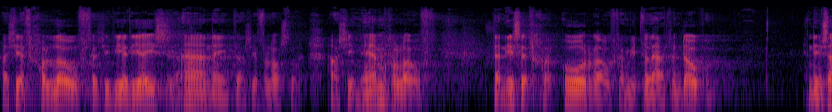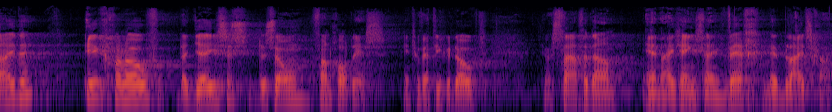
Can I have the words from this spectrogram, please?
Als je het gelooft, als je Heer Jezus aanneemt, als je verlost als je in Hem gelooft, dan is het geoorloofd om je te laten dopen. En hij zeide, ik geloof dat Jezus de Zoon van God is. En toen werd hij gedoopt. En wat staat er dan? En hij ging zijn weg met blijdschap.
